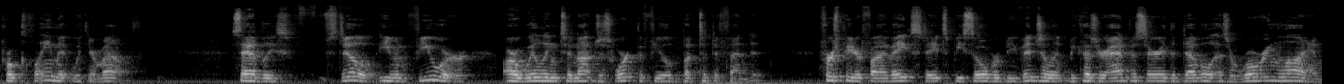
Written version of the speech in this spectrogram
proclaim it with your mouth. Sadly, still, even fewer are willing to not just work the field, but to defend it. 1 Peter 5 8 states, Be sober, be vigilant, because your adversary, the devil, as a roaring lion,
